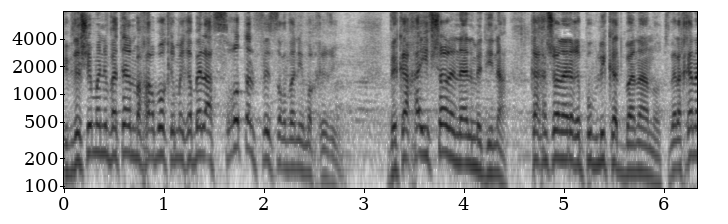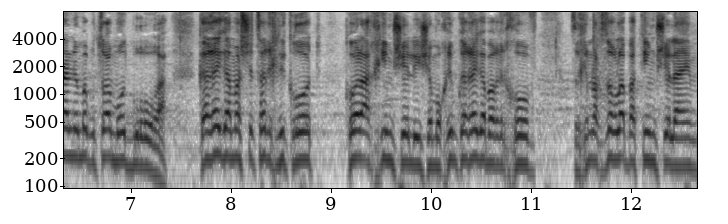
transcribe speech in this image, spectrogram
מפני שאם אני אוותר, אני מחר בוקר מקבל עשרות אלפי סרבנים אחרים. וככה אי אפשר לנהל מדינה, ככה אפשר לנהל רפובליקת בננות. ולכן אני אומר בצורה מאוד ברורה, כרגע מה שצריך לקרות, כל האחים שלי שמוחים כרגע ברחוב, צריכים לחזור לבתים שלהם,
